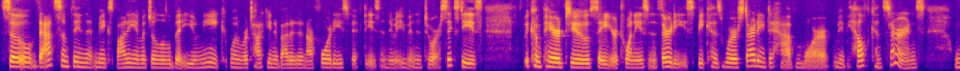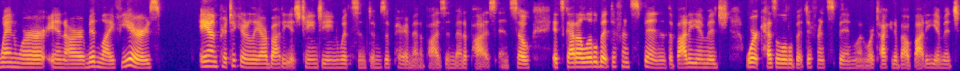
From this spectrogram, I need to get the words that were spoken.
So that's something that makes body image a little bit unique when we're talking about it in our 40s 50s and even into our 60s compared to say your 20s and 30s because we're starting to have more maybe health concerns when we're in our midlife years and particularly our body is changing with symptoms of perimenopause and menopause and so it's got a little bit different spin. The body image work has a little bit different spin when we're talking about body image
